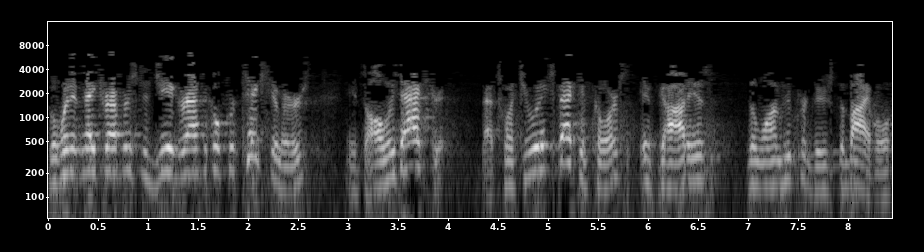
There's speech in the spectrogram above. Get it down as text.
but when it makes reference to geographical particulars, it's always accurate. That's what you would expect, of course, if God is the one who produced the Bible,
